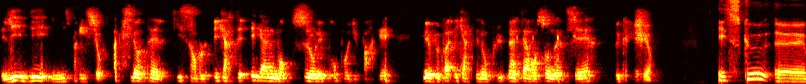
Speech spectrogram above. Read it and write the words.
l'idée d'une disparition accidentelle qui semble écartée également selon les propos du parquet, mais on ne peut pas écarter non plus l'intervention d'un tiers, de cas Est-ce que euh,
